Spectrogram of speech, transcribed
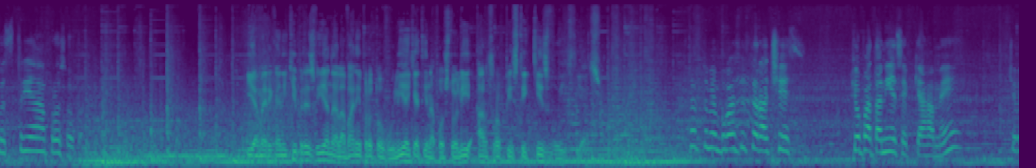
23 πρόσωπα. Η Αμερικανική Πρεσβεία αναλαμβάνει πρωτοβουλία για την αποστολή ανθρωπιστικής βοήθειας. Πέφτουμε που κάτω στις τερατσίες. Πιο πατανίες επιάχαμε και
